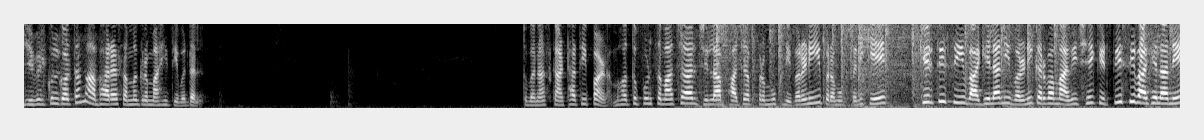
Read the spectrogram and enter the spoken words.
જી. બિલકુલ ગૌતમ. આભાર સમગ્ર માહિતી બદલ. તો બનાસકાંઠાથી પણ મહત્વપૂર્ણ સમાચાર, જિલ્લા ભાજપ પ્રમુખની વરણી. પ્રમુખ તરીકે કીર્તિસિંહ વાઘેલાની વરણી કરવામાં આવી છે. કીર્તિસિંહ વાઘેલાને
